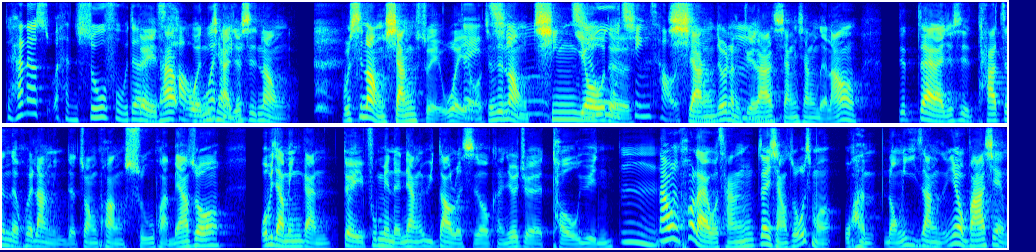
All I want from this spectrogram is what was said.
对它那个很舒服的，对它闻起来就是那种不是那种香水味哦，就是那种清幽的青草香，就能觉得它香香的。然后就再来就是它真的会让你的状况舒缓。比方说，我比较敏感，对负面能量遇到的时候，可能就觉得头晕。嗯，那后来我常在想说，为什么我很容易这样子？因为我发现。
